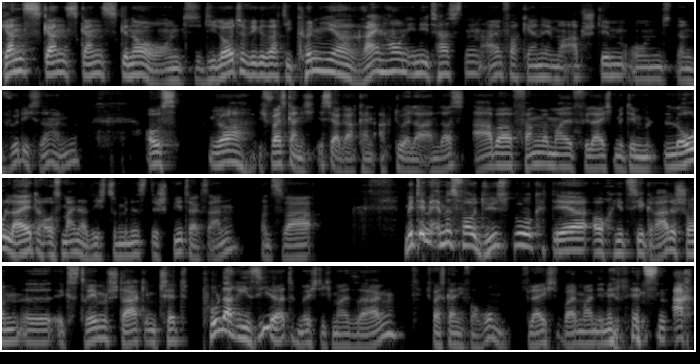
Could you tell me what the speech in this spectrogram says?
Ganz, ganz, ganz genau. Und die Leute, wie gesagt, die können hier reinhauen in die Tasten, einfach gerne immer abstimmen. Und dann würde ich sagen, aus ja, ich weiß gar nicht, ist ja gar kein aktueller Anlass, aber fangen wir mal vielleicht mit dem Lowlight aus meiner Sicht zumindest des Spieltags an. Und zwar mit dem MSV Duisburg, der auch jetzt hier gerade schon äh, extrem stark im Chat polarisiert, möchte ich mal sagen. Ich weiß gar nicht warum. Vielleicht, weil man in den letzten acht,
